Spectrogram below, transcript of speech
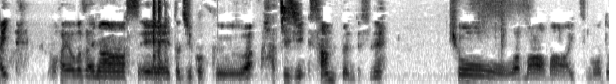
はい。おはようございます。えーと、時刻は8時3分ですね。今日はまあまあ、いつも通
